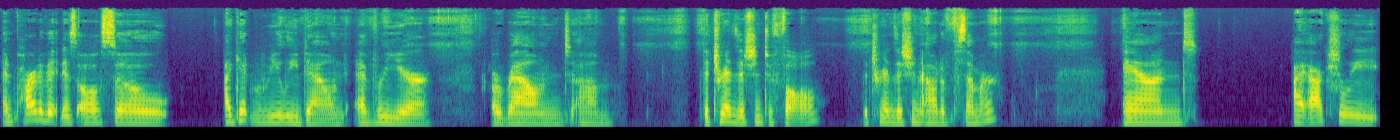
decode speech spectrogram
And part of it is also, I get really down every year around um, the transition to fall, the transition out of summer. And I actually,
